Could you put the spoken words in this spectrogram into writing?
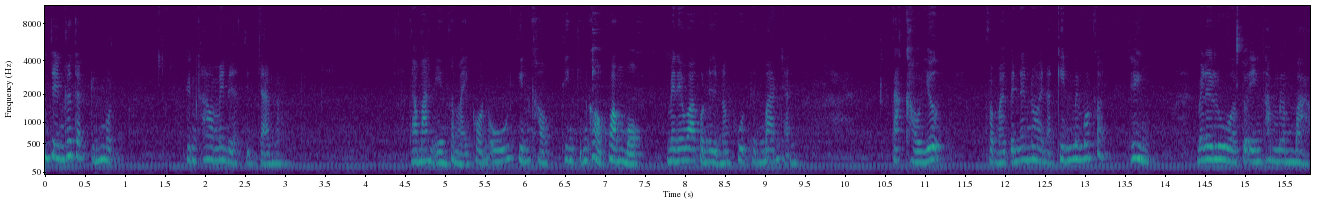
คนจีนเขาจะกินหมด กินข้าวไม่เหลือติดจานหรอกถ้าบ้านเองสมัยก่อนโอ้กินเขาวทิ้งกินข้าควางบก ไม่ได้ว่าคนอื่นนะพูดถึงบ้านฉัน ตักเขาวเยอะ สมัยเป็นน้อยๆนะกินไม่หมดก็ทิ้งไม่ได้รู้ว่าตัวเองทำลำบาก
